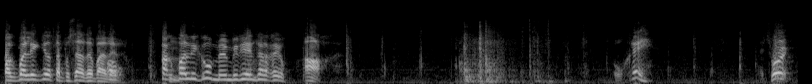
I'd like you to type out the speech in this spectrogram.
Pagbalik nyo, tapos na ito, Father. Oh, pagbalik ko, may merienda na kayo. Ah. Okay. Nice work.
